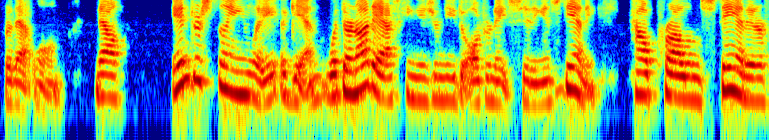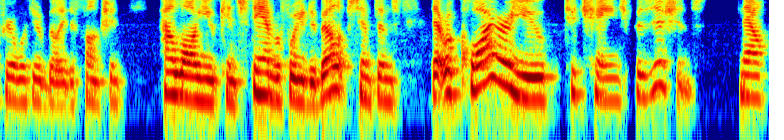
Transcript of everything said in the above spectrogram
for that long? Now, interestingly, again, what they're not asking is your need to alternate sitting and standing, how problems stand interfere with your ability to function, how long you can stand before you develop symptoms that require you to change positions. Now,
